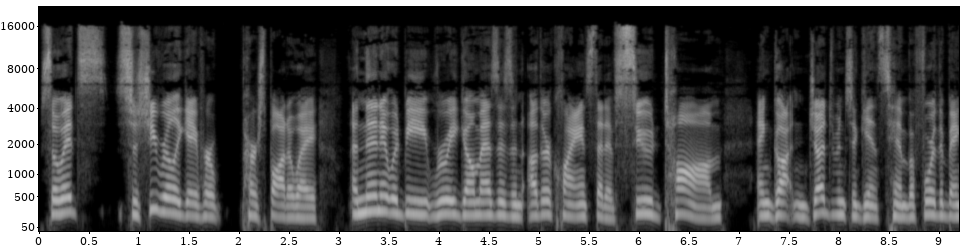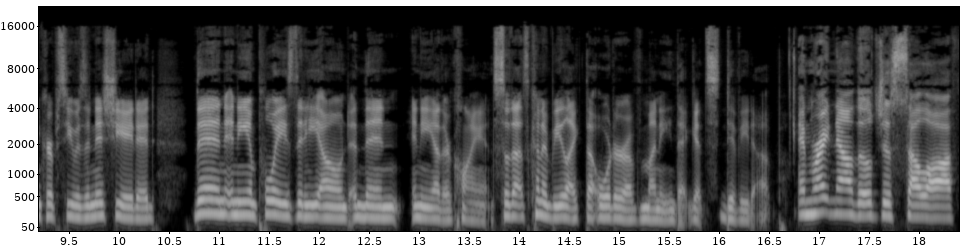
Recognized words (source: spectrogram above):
So it's so she really gave her her spot away. And then it would be Ruigomez's and other clients that have sued Tom and gotten judgments against him before the bankruptcy was initiated then any employees that he owned, and then any other clients. So that's going to be like the order of money that gets divvied up. And right now, they'll just sell off.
